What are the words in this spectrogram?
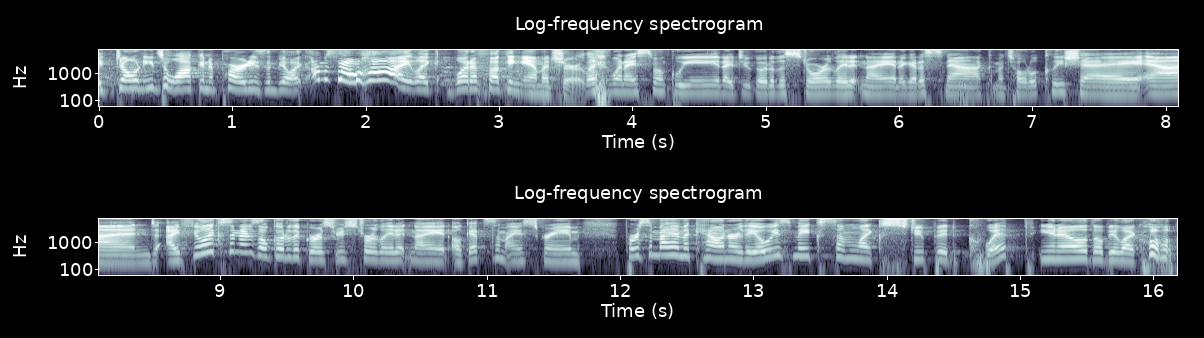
I don't need to walk into parties and be like, I'm so high. Like, what a fucking amateur. Like, when I smoke weed, I do go to the store late at night. I get a snack. I'm a total cliche. And I feel like sometimes I'll go to the grocery store late at night. I'll get some ice cream. Person behind the counter, they always make some like stupid quip. You know, they'll be like, oh,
